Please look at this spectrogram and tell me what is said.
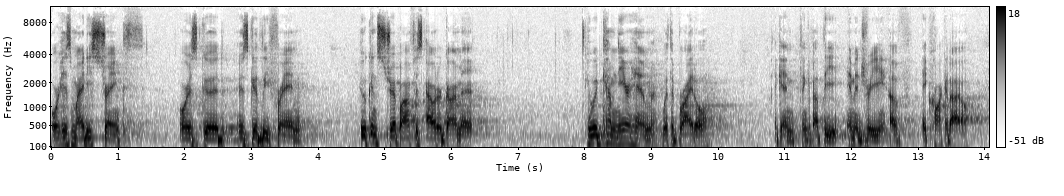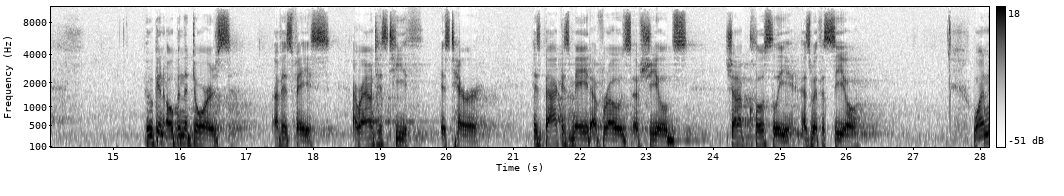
or his mighty strength, or his good his goodly frame. Who can strip off his outer garment? Who would come near him with a bridle? Again, think about the imagery of a crocodile. Who can open the doors of his face? Around his teeth is terror. His back is made of rows of shields, shut up closely as with a seal. One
